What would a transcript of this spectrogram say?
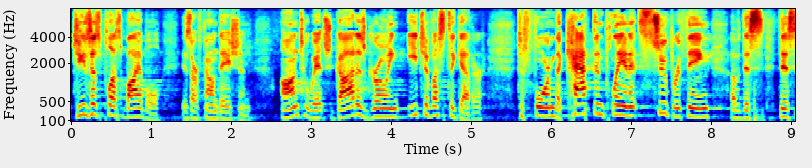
Jesus plus Bible is our foundation onto which God is growing each of us together to form the Captain Planet super thing of this, this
